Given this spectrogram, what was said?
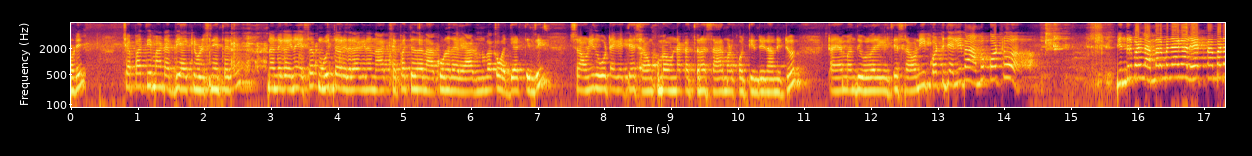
ನೋಡಿ. ಚಪಾತಿ ಮಾಡಿ ಡಬ್ಬಿ ಹಾಕಿ ನೋಡಿ ಸ್ನೇಹಿತರೆ. ನನಗೆ ಇನ್ನೂ ಎಸಕ್ಕೆ ಮುಗಿತಾವ್ರಿ, ಇದ್ರಾಗ ಇನ್ನೂ ನಾಲ್ಕು ಚಪಾತಿ ಅದ ನಾಲ್ಕು ಉಣ್ಣದಾರೆ ಎರಡು ಉಣ್ಬೇಕು ಒದ್ದಾಡ್ತೀನಿ. ರೀ ಶ್ರಾವಣಿದು ಊಟ ಆಗೈತೆ, ಶ್ರಾವಣ ಕುಂಬ ಉಣ್ಣಕತ್ತನ ಸಾರು ಮಾಡ್ಕೊತೀನಿ ರೀ ನಾನಿಟ್ಟು. ಟೈಮ್ ಬಂದು ಏಳುವರೆಗೆ ಐತೆ ಶ್ರಾವಣಿ, ಕೊಟ್ಟು ಜಲ್ಲಿ ಬಾ, ಅಮ್ಮ ಕೊಟ್ಟು ನಿಂದ್ರ ಬೇಡ ಅಮ್ಮರ ಮನ್ಯಾಗ, ಲೇಟ್ ಮಾಡಬೇಡ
